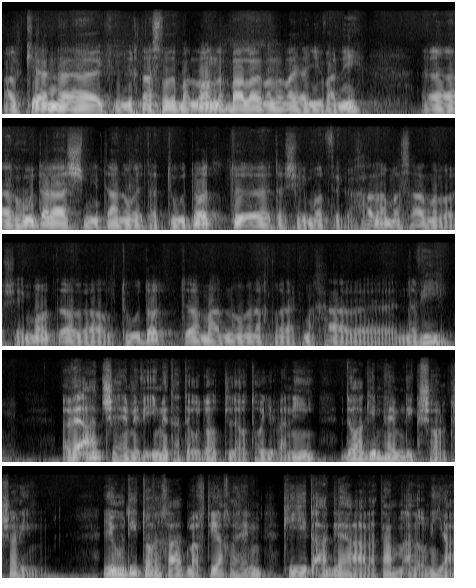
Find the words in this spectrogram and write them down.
על כן אה, נכנסנו למלון, בעל המלון היה יווני. אה, הוא דרש מאיתנו את התעודות, את השמות וכך הלאה, מסרנו לו שמות, אבל תעודות אמרנו אנחנו רק מחר נביא. ועד שהם מביאים את התעודות לאותו יווני, דואגים הם לקשור קשרים. יהודי טוב אחד מבטיח להם כי ידאג להעלתם על אונייה.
